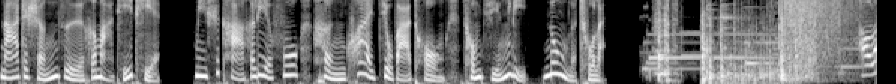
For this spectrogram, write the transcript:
拿着绳子和马蹄铁，米什卡和列夫很快就把桶从井里弄了出来。好了，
